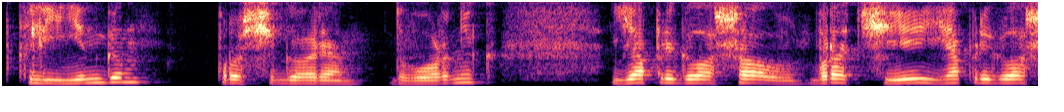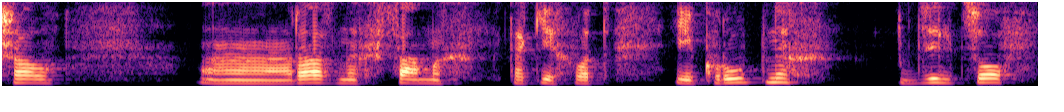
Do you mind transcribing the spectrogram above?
клинингом, проще говоря, дворник. Я приглашал врачей, я приглашал э, разных самых таких вот и крупных дельцов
